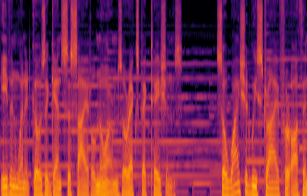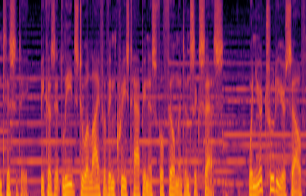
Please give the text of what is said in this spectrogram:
even when it goes against societal norms or expectations. So why should we strive for authenticity? Because it leads to a life of increased happiness, fulfillment, and success. When you're true to yourself,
